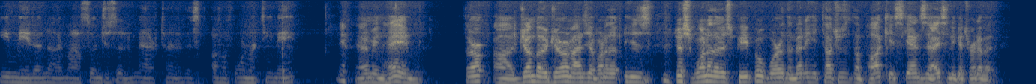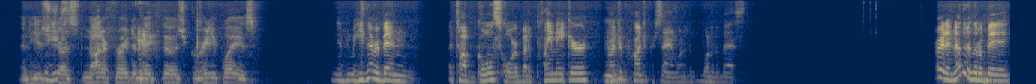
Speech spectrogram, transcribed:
he made another milestone just in a matter of time of his of a former teammate. Yeah, I mean, hey, throw, uh, Jumbo Joe reminds you of one of the. He's just one of those people where the minute he touches the puck, he scans the ice and he gets rid of it, and he's, He's- just not afraid to make those gritty plays. Mean, he's never been a top goal scorer, but a playmaker, Mhm. 100 percent one of the one of the best. All right, another little bit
